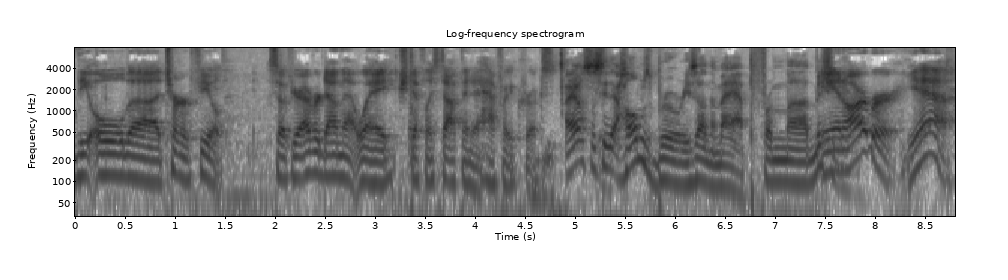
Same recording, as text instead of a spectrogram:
the old uh, Turner Field. So if you're ever down that way, you should definitely stop in at Halfway Crooks. I also see that Homes Brewery's on the map from uh, Michigan. Ann Arbor, yeah.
